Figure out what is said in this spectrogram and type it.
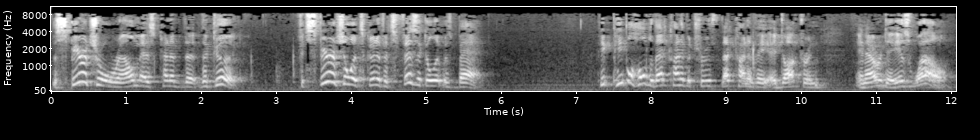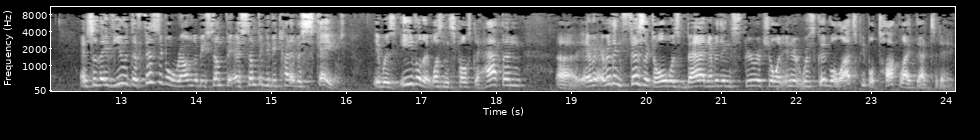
the spiritual realm as kind of the, the good. If it's spiritual, it's good. If it's physical, it was bad. People hold to that kind of a truth, that kind of a, a doctrine in our day as well. And so they viewed the physical realm to be something, as something to be kind of escaped. It was evil, it wasn't supposed to happen. Uh, every, everything physical was bad and everything spiritual and inner was good. Well, lots of people talk like that today.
